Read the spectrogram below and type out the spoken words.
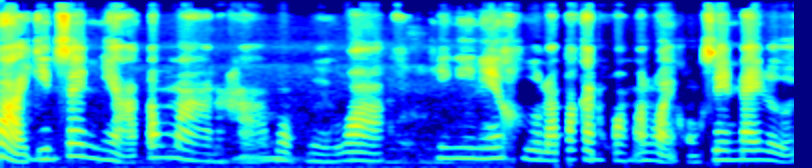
สายกินเส้นเนี่ยต้องมานะคะ บอกเลยว่าที่นี่นี่คือรับประกันความอร่อยของเส้นได้เลย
